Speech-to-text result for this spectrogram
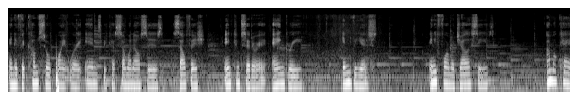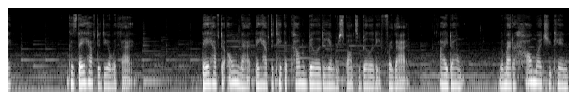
And if it comes to a point where it ends because someone else is selfish, inconsiderate, angry, envious, any form of jealousies, I'm okay because they have to deal with that. They have to own that. They have to take accountability and responsibility for that. I don't. No matter how much you can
